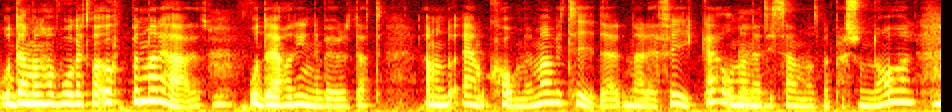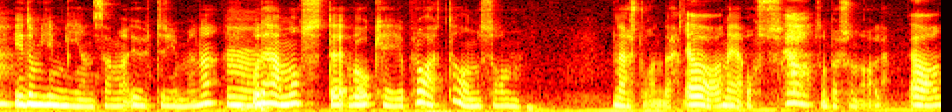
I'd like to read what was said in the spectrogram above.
och där man har vågat vara öppen med det här. Och det har inneburit att ja, men då är, kommer man vid tider när det är fika och man Mm. är tillsammans med personal i de gemensamma utrymmena. Mm. Och det här måste vara okej att prata om som närstående Ja. med oss som personal. Ja.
